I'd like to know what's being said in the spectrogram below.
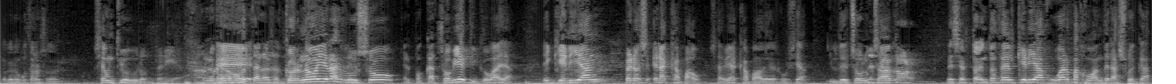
Lo que nos gusta a nosotros. Sea un tío duro. Ah. Lo que nos Eh, gusta a nosotros. Kornoy era ruso, el podcast. soviético, vaya. Y querían, pero era escapado, se había escapado de Rusia. Y de hecho luchaba. Desertor. Desertor. Entonces él quería jugar bajo bandera sueca.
